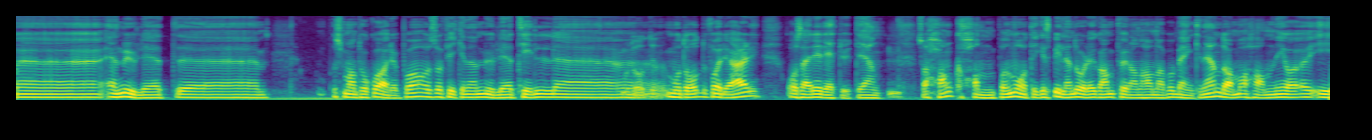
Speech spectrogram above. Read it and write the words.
en mulighet som han tok vare på, og så fikk han en mulighet til eh, Mot Odd, mot Odd forrige helg, og så er det rett ut igjen. Så han kan på en måte ikke spille en dårlig kamp før han havner på benken igjen. Da må han i, i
